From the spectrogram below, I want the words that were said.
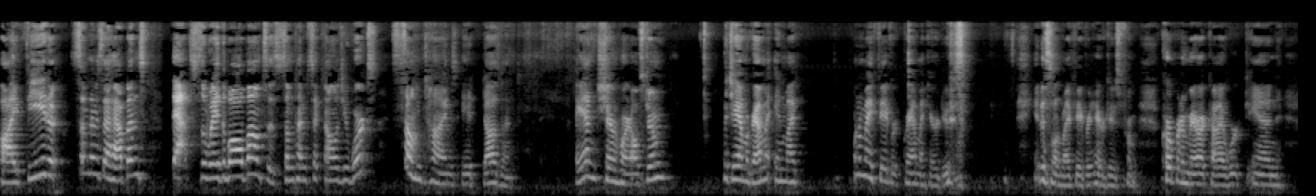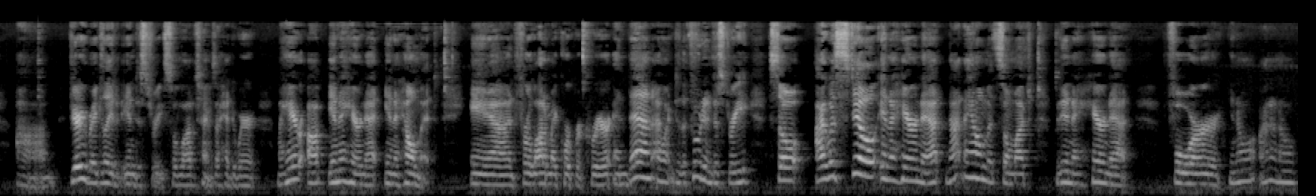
I feed. Sometimes that happens. That's the way the ball bounces. Sometimes technology works, sometimes it doesn't. Again, Sharon Horn pajama grandma in my one of my favorite grandma hairdos. it is one of my favorite hairdos from corporate America. I worked in um, very regulated industry, so a lot of times I had to wear my hair up in a hairnet in a helmet and for a lot of my corporate career. And then I went into the food industry. So I was still in a hairnet, not in a helmet so much, but in a hairnet for, you know, I don't know,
